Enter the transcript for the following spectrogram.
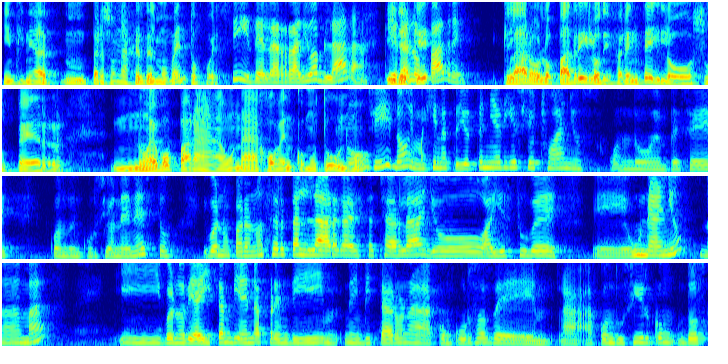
infinidad de mm, personajes del momento, pues. Sí, de la radio hablada, que era lo padre. Claro, lo padre y lo diferente y lo súper nuevo para una joven como tú, ¿no? Sí, no, imagínate, yo tenía 18 años cuando empecé, cuando incursioné en esto. Y bueno, para no ser tan larga esta charla, yo ahí estuve eh, un año nada más. Y bueno, de ahí también aprendí, me invitaron a concursos de, a, conducir con dos,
